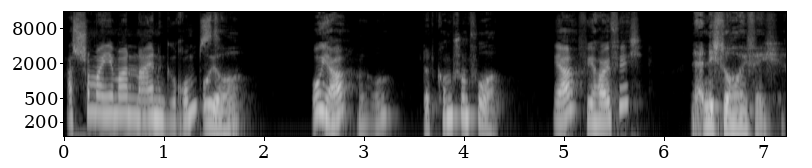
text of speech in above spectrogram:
Hast schon mal jemanden eine gerumst? Oh ja, Oh ja? ja das kommt schon vor. Ja? Wie häufig? Ja, nicht so häufig.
